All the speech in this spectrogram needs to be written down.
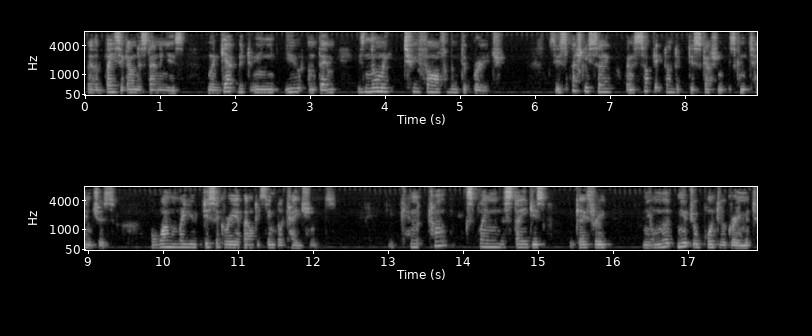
where the basic understanding is, and the gap between you and them is normally too far for them to bridge. This is especially so when the subject under discussion is contentious or one where you disagree about its implications. You can, can't explain the stages you go through from your mutual point of agreement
